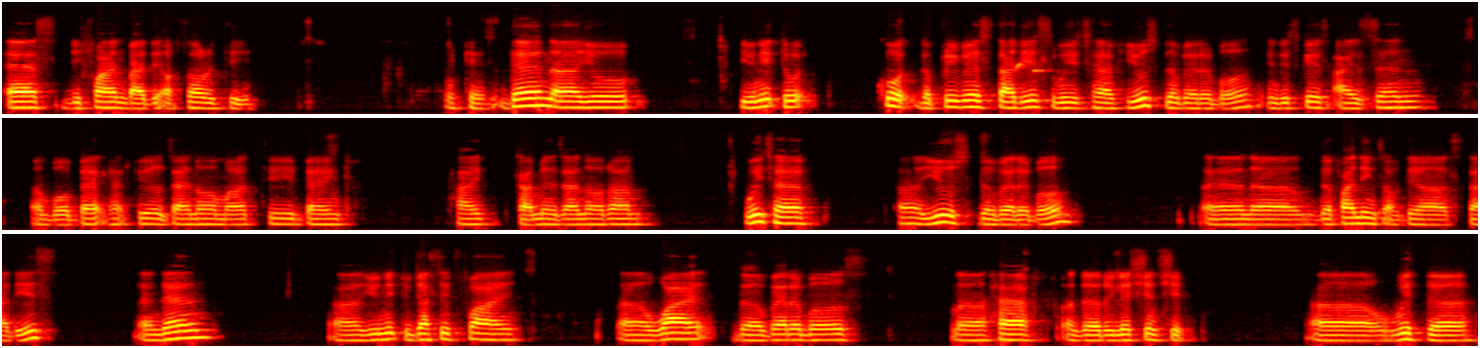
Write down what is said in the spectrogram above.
as defined by the authority. Okay, then uh, you you need to quote the previous studies which have used the variable. In this case, Ajzen, uh, Bobek, Hatfield, Zano, Marty, Bank, Hyde, Kamil, Zano, Ram, which have uh, used the variable and uh, the findings of their studies. And then uh, you need to justify uh, why the variables uh, have the relationship uh, with the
